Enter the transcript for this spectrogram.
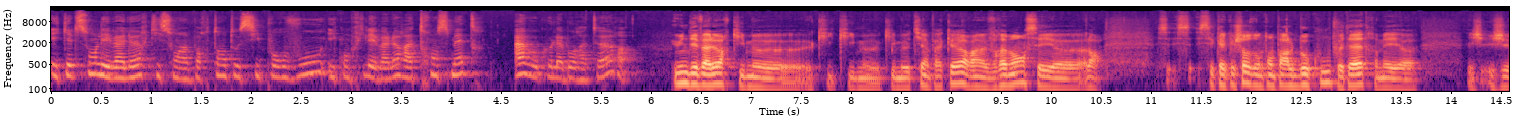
Et quelles sont les valeurs qui sont importantes aussi pour vous, y compris les valeurs à transmettre à vos collaborateurs? Une des valeurs qui me, qui, me, qui me tient à cœur, hein, vraiment, c'est euh, alors c'est quelque chose dont on parle beaucoup peut-être, mais je,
